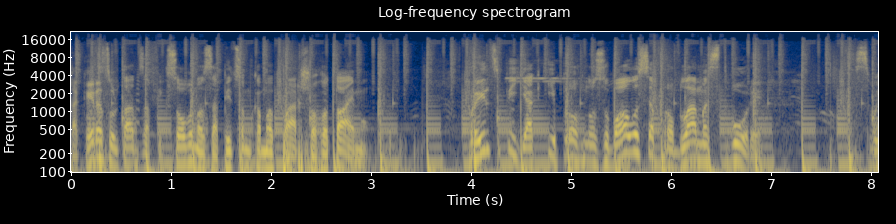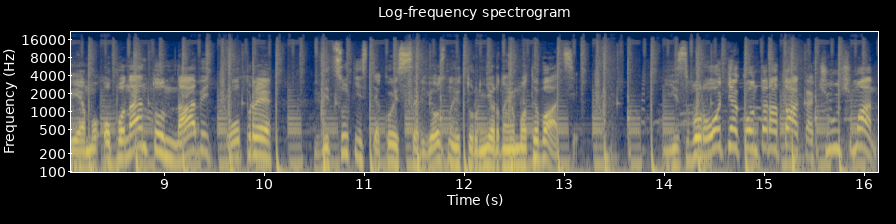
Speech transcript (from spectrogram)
Такий результат зафіксовано за підсумками першого тайму. В принципі, як і прогнозувалося, проблеми створює своєму опоненту, навіть попри відсутність якоїсь серйозної турнірної мотивації. І зворотня контратака. Чучман.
